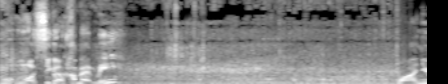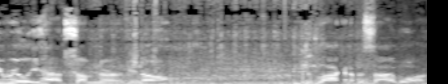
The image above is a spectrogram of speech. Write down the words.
Wh- What's he gonna come at me? Juan, you really have some nerve, you know? Just blocking up the sidewalk.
